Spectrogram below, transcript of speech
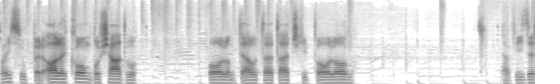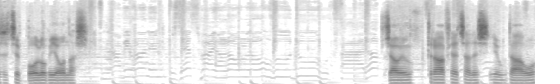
No i super, ale kombo siadło. Polą te autoataczki, polą. Ja widzę, że cię polą Jonasz. Chciałem trafiać, ale się nie udało.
